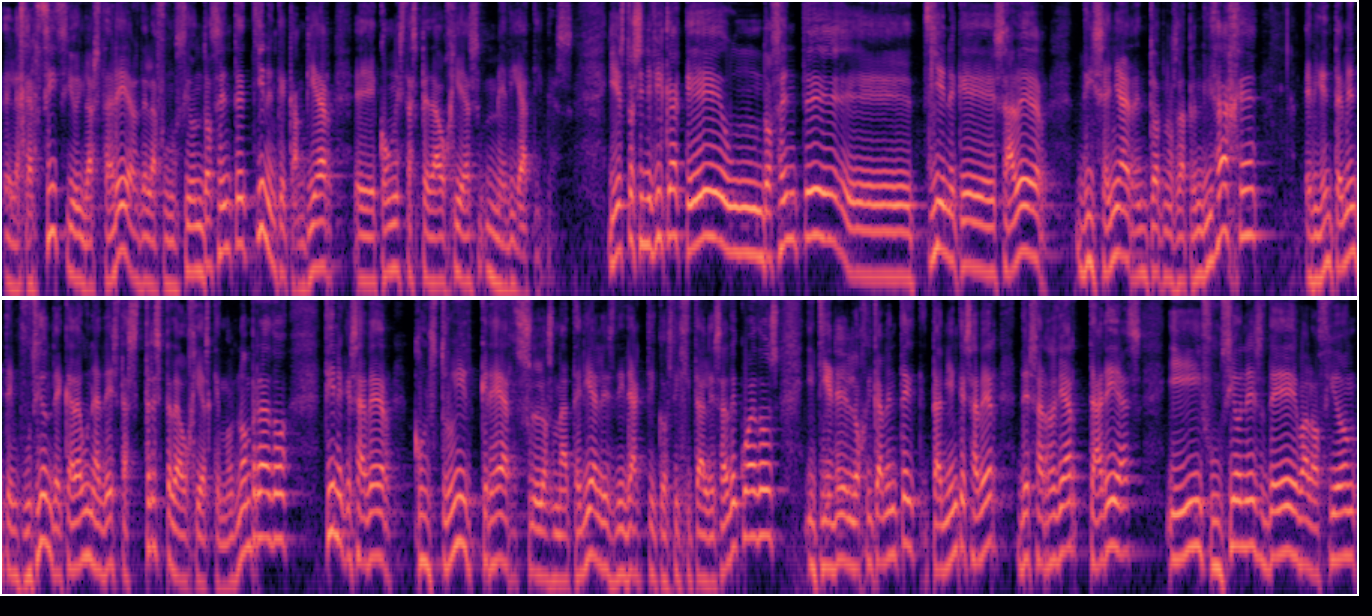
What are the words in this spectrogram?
el ejercicio y las tareas de la función docente tienen que cambiar eh, con estas pedagogías mediáticas. Y esto significa que un docente eh, tiene que saber diseñar entornos de aprendizaje, evidentemente en función de cada una de estas tres pedagogías que hemos nombrado, tiene que saber construir, crear los materiales didácticos digitales adecuados y tiene lógicamente también que saber desarrollar tareas y funciones de evaluación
